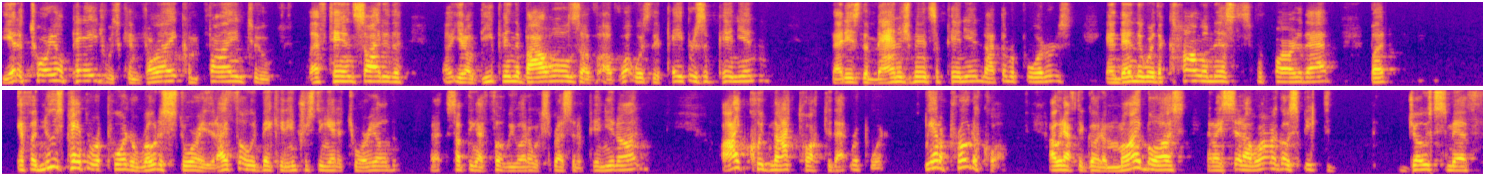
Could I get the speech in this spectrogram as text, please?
The editorial page was confined, confined to left-hand side of the, uh, you know, deep in the bowels of, of what was the paper's opinion. That is the management's opinion, not the reporters. And then there were the columnists were part of that. But if a newspaper reporter wrote a story that I thought would make an interesting editorial, uh, something I thought we ought to express an opinion on, I could not talk to that reporter. We had a protocol. I would have to go to my boss and I said, I want to go speak to Joe Smith.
